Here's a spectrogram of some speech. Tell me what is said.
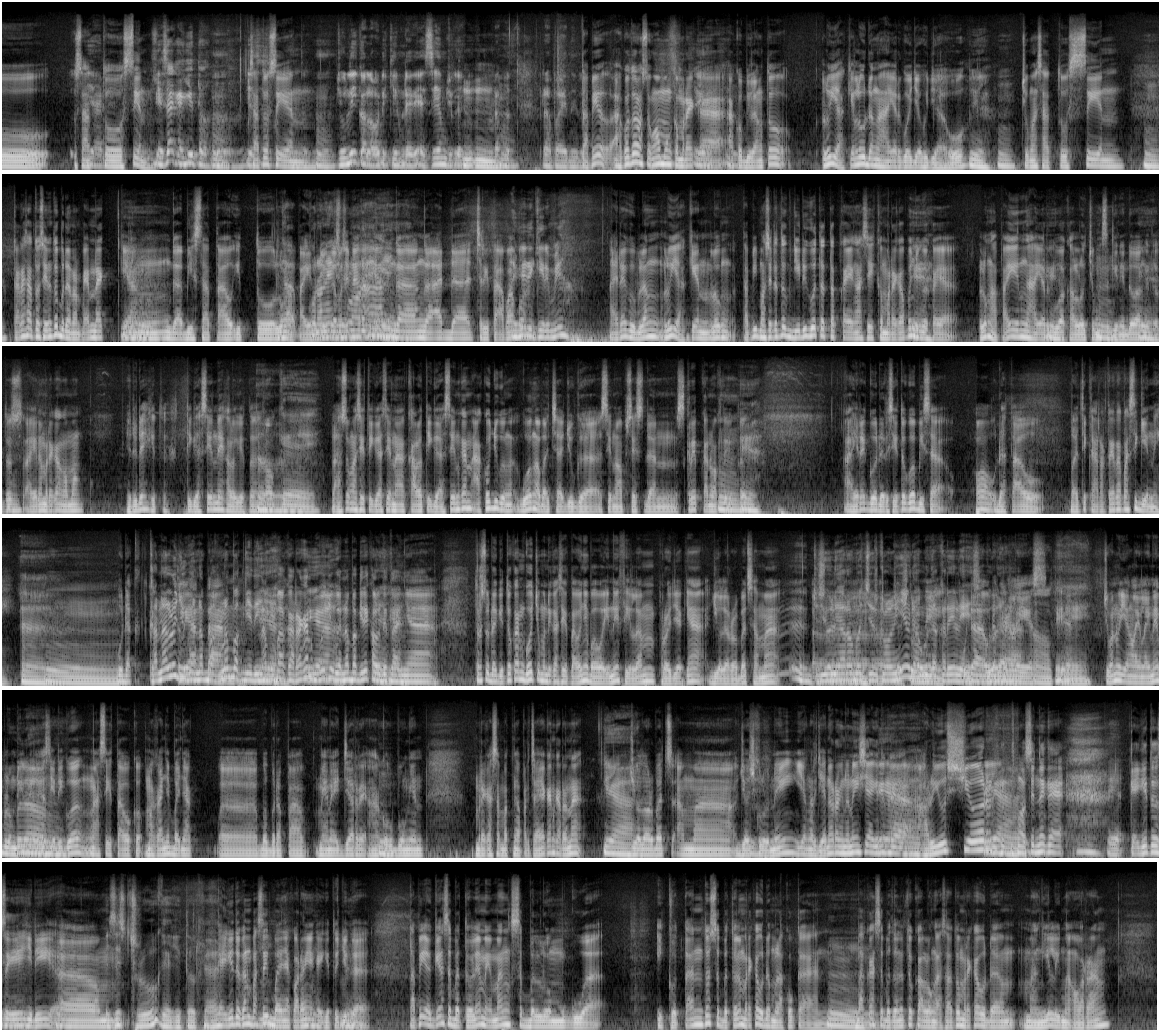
satu scene, Biasa kayak gitu. Hmm. Biasa satu scene. Juli kalau dikirim dari SCM juga berapa berapa ini? Tapi aku tuh langsung ngomong ke mereka. Aku bilang tuh, lu yakin lu udah nge-hire gue jauh-jauh? Iya. Cuma satu scene. Hmm. Karena satu scene itu beneran pendek yang nggak bisa tahu itu lu Nggak, ngapain juga. Maksudnya explore, ah, iya. nggak nggak ada cerita Akhirnya apa pun. dikirimnya Akhirnya gue bilang lu yakin lu tapi maksudnya tuh jadi gue tetap kayak ngasih ke mereka pun juga kayak lu ngapain nge-hire gue kalau cuma segini doang gitu. Terus akhirnya mereka ngomong Yaudah deh gitu, tiga scene deh kalau gitu. Oke. Langsung ngasih tiga scene. Nah kalau tiga scene kan aku juga gua nggak baca juga sinopsis dan skrip kan waktu itu. Iya. Akhirnya gue dari situ gue bisa, oh udah tahu. Berarti karakternya pasti gini. Eh, Hmm. Udah Karena lu juga nebak-nebak jadinya. Nebak karena kan gue Iya. juga nebak. Jadi kalau ditanya terus udah gitu kan gue cuma dikasih tahunya bahwa ini film proyeknya Julia Roberts sama eh, Julia Roberts George George udah Clooney. udah kerilis. Udah, udah, kerilis. Oh, Oke. Iya. Cuman yang lain-lainnya belum dirilis. Jadi gue ngasih tahu ke makanya banyak eh, beberapa manajer yang Hmm. aku hubungin mereka sempat nggak percaya kan karena Iya. Julia Roberts sama George Clooney yang ngerjain orang Indonesia gitu Iya. kayak are you sure? Iya. Maksudnya kayak Iya. kayak gitu sih. Jadi em, Is it true kayak gitu kan? kayak gitu kan pasti banyak orang yang kayak gitu juga. Tapi again sebetulnya memang sebelum gua ikutan tuh sebetulnya mereka udah melakukan. Bahkan sebetulnya tuh kalau nggak salah tuh mereka udah manggil lima orang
